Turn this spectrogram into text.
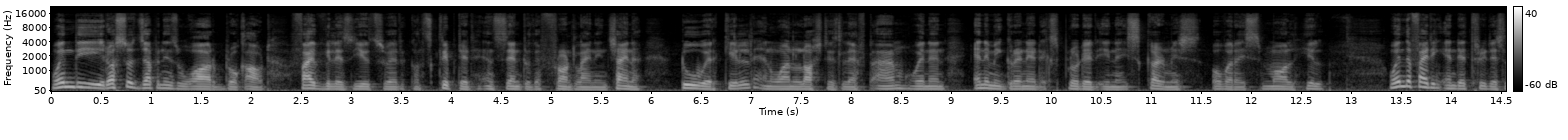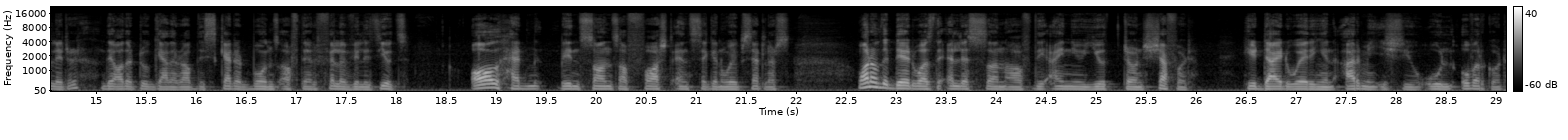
When the Russo Japanese War broke out, five village youths were conscripted and sent to the front line in China Two were killed and one lost his left arm when an enemy grenade exploded in a skirmish over a small hill. When the fighting ended three days later, the other two gathered up the scattered bones of their fellow village youths. All had been sons of first and second wave settlers. One of the dead was the eldest son of the Ainu youth turned shepherd. He died wearing an army issue wool overcoat.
